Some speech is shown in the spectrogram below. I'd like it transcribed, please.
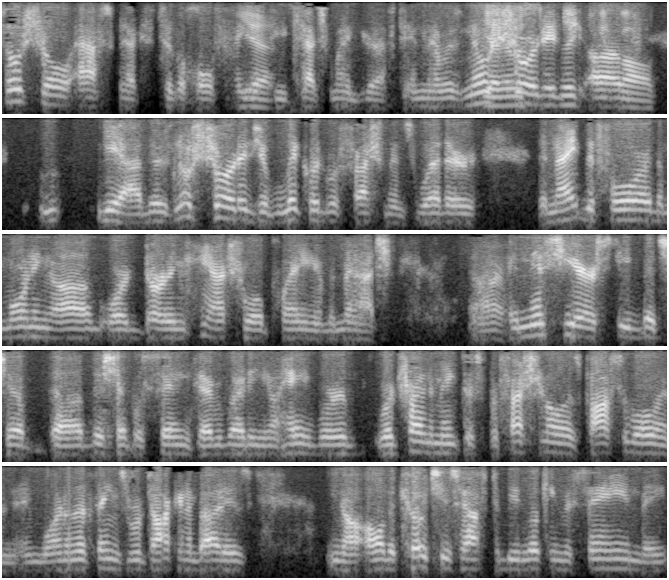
social aspects to the whole thing, Yes. if you catch my drift, and there was no yeah, there shortage liquid of involved. yeah, there's no shortage of liquid refreshments, whether the night before, the morning of, or during the actual playing of the match. Uh, and this year, Steve Bishop uh, Bishop was saying to everybody, you know, hey, we're we're trying to make this professional as possible, and, and one of the things we're talking about is you know, all the coaches have to be looking the same. They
